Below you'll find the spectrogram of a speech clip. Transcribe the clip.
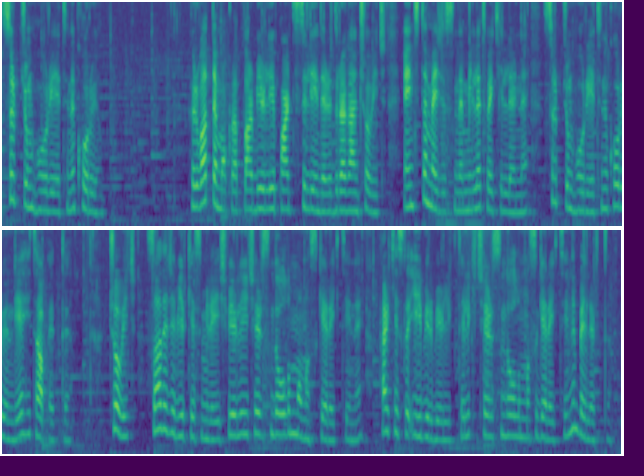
Sırp Cumhuriyeti'ni koruyun. Hırvat Demokratlar Birliği Partisi lideri Dragan Çović, Entite Meclisi'nde milletvekillerine Sırp Cumhuriyeti'ni koruyun diye hitap etti. Çović, sadece bir kesim ile işbirliği içerisinde olunmaması gerektiğini, herkesle iyi bir birliktelik içerisinde olunması gerektiğini belirtti.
